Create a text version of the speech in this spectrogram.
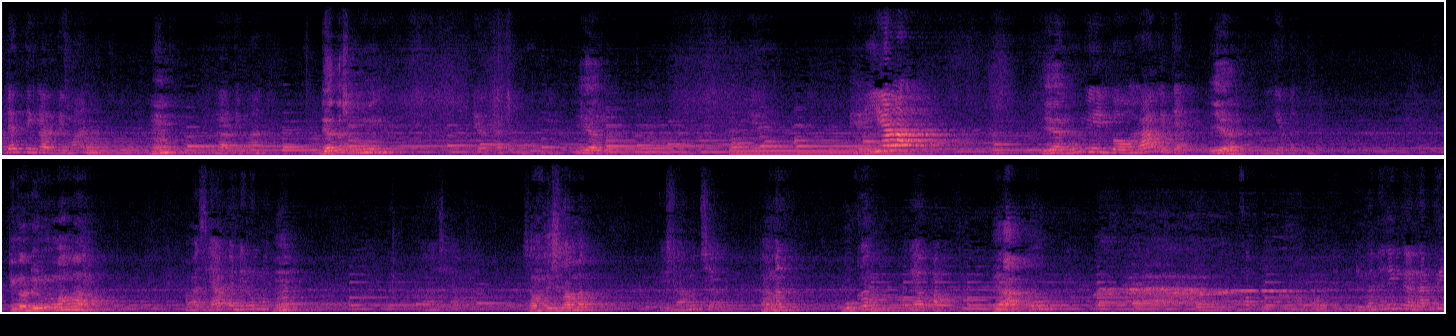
Ojan tinggal di mana? Hmm? Tinggal di mana? Di atas bumi. Di atas bumi. Iya. Iya. Ya iyalah. Iya. Bumi di bawah langit ya. Iya. Iya betul. Tinggal di rumah lah. Sama siapa di rumah? Hmm? Sama siapa? Sama si Selamat. Di selamat siapa? Hah? Temen. Bukan. Siapa? Ya aku. Sih nggak ngerti?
